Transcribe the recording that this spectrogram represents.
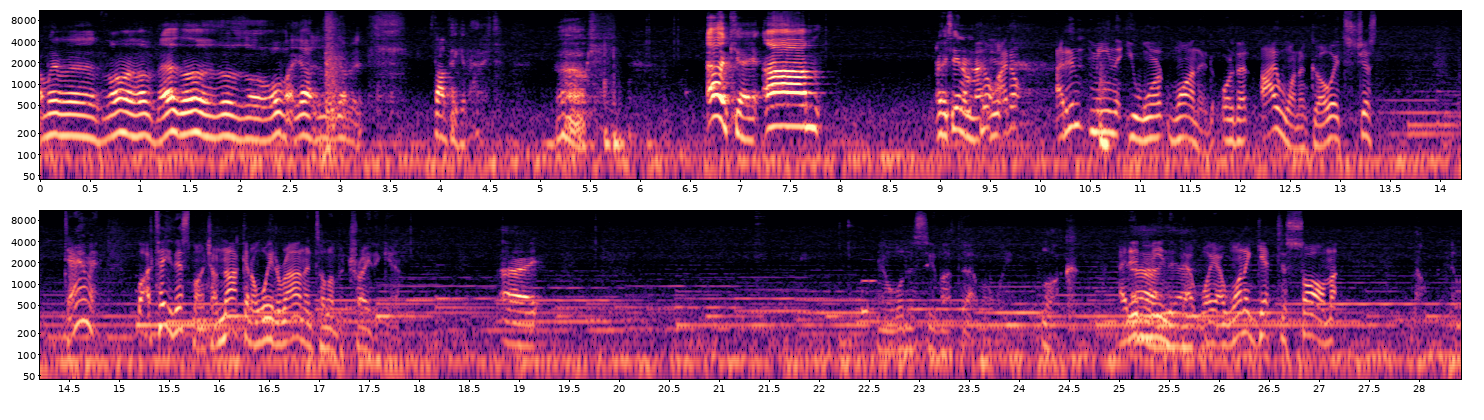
I'm gonna. Oh my god, this is gonna. Stop thinking about it. Okay. Okay. Um. Are you saying I'm not? No, I don't. I didn't mean that you weren't wanted or that I want to go. It's just. Damn it. Well, I'll tell you this much. I'm not going to wait around until I'm betrayed again. All right. Yeah, we'll just see about that, won't we? Look, I didn't Oh, mean it that way. I want to get to Saul, not. No, no,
